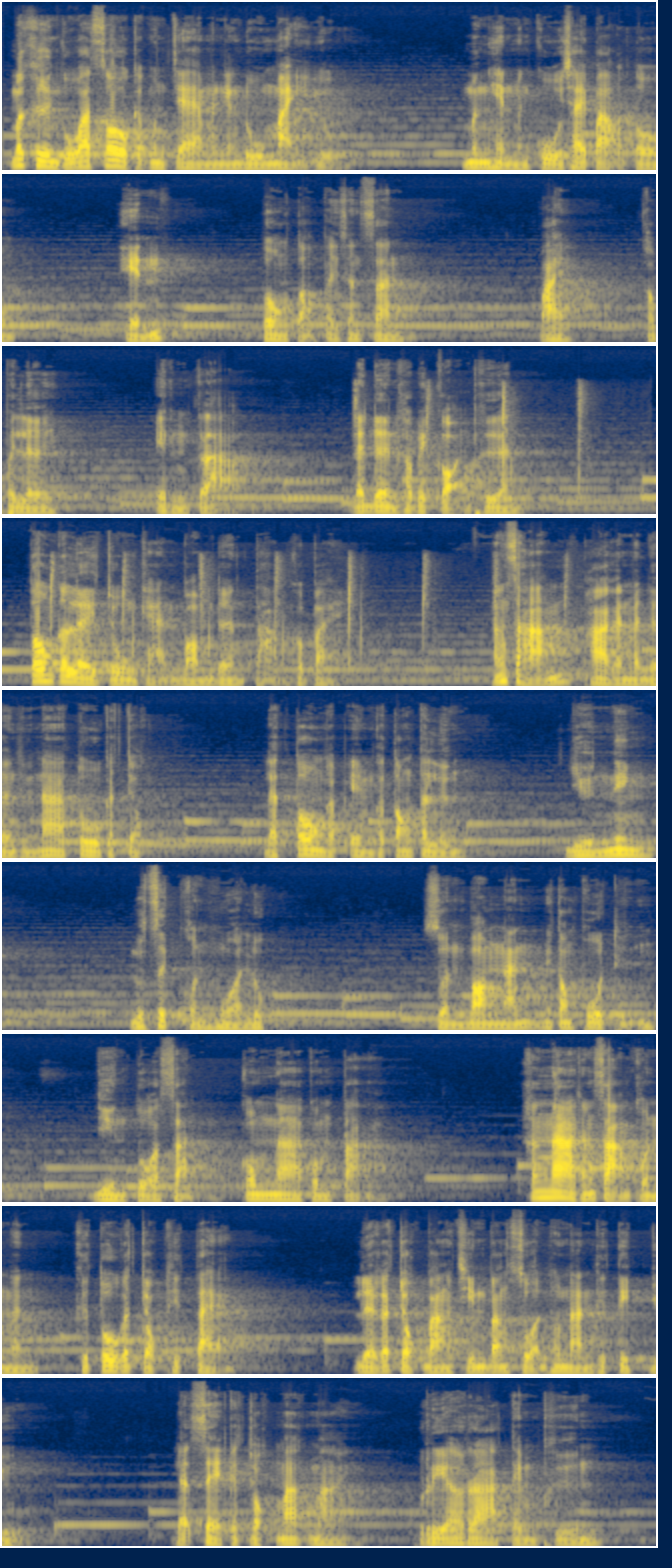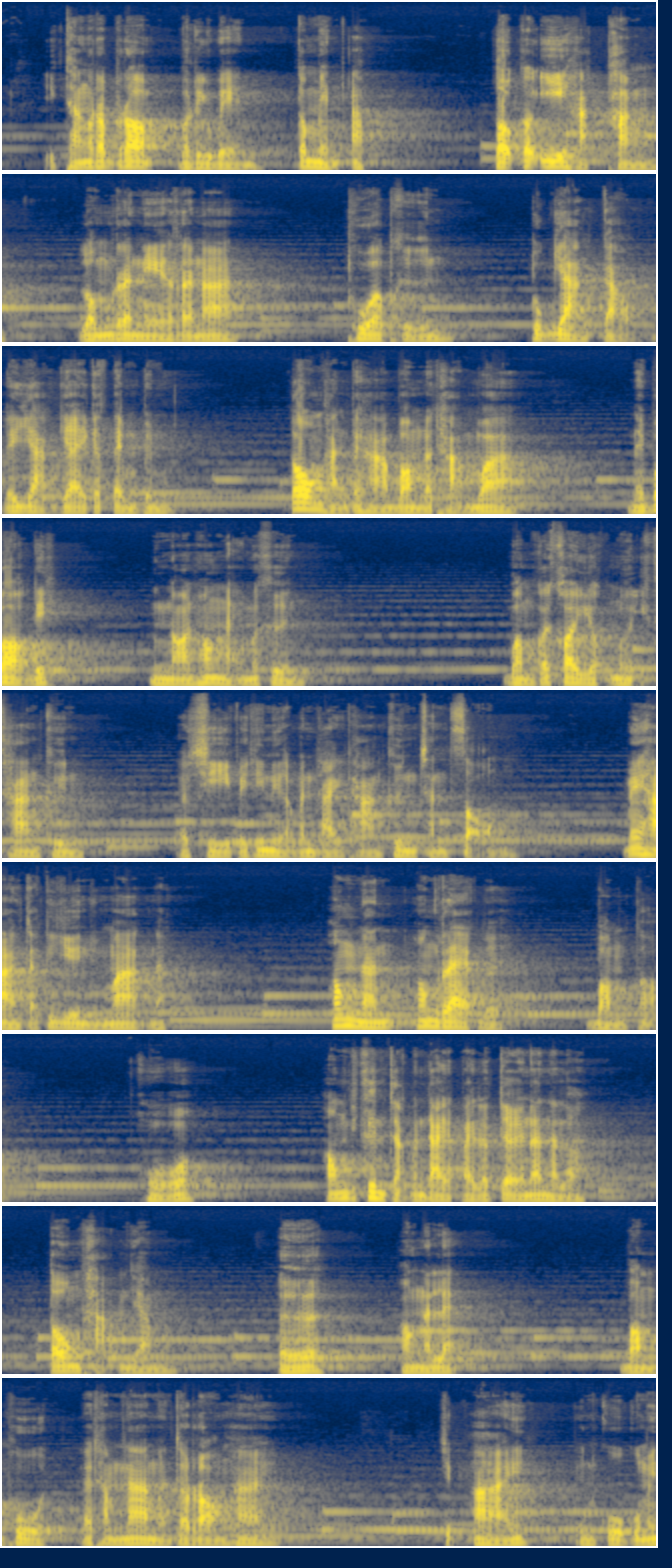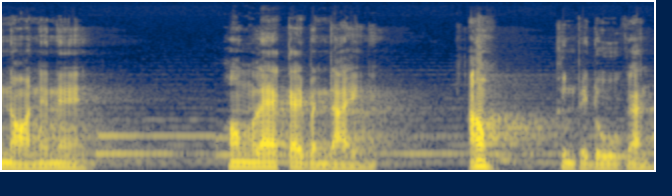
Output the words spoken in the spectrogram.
เมื่อคืนกูว่าโซ่กับกุญแจมันยังดูใหม่อยู่ มึงเห็นเหมือนกูใช่เปล่าโต้งเห็น โต้งตอบไปสั้นๆ ไป เข้าไปเลย เอ็มกล่าว และเดินเข้าไปก่อนเพื่อนโต้งก็เลยจูงแขนบอมเดินตามเข้าไป ทั้งสามพากันมาเดินถึงหน้าตู้กระจก และโต้งกับเอ็มก็ต้องตะลึง ยืนนิ่ง รู้สึกขนหัวลุก ส่วนบอมนั้นไม่ต้องพูดถึง ยืนตัวสั่นก้มหน้าก้มตา ข้างหน้าทั้งสามคนนั้น คือตู้กระจกที่แตก เหลือกระจกบางชิ้นบางส่วนเท่านั้นที่ติดอยู่ และเศษกระจกมากมาย เรียราเต็มพื้น อีกทั้งรอบๆบริเวณก็เหม็นอับ โต๊ะเก้าอี้หักพัง ล้มระเนระนาด ทั่วพื้น ทุกอย่างเก่าและอยากใยก็เต็มไปหมดโต้งหันไปหาบอมแล้วถามว่าไหนบอกดิ มึงนอนห้องไหนเมื่อคืน บอมค่อยๆยกมืออีกข้างขึ้น แล้วชี้ไปที่เหนือบันไดทางขึ้นชั้นสอง ไม่ห่างจากที่ยืนอยู่มากนัก ห้องนั้นห้องแรกเลย บอมตอบ โห ห้องที่ขึ้นจากบันไดไปแล้วเจอนั่นน่ะเหรอ โต้งถามย้ำ เออ ห้องนั้นแหละ บอมพูดและทำหน้าเหมือนจะร้องไห้ จิบหายเป็นกูกูไม่นอนแน่ๆ ห้องแรกใกล้บันไดเนี่ย เอา้า ขึ้นไปดูกัน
